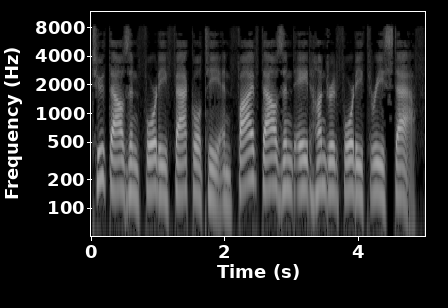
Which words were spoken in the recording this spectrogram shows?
2,040 faculty and 5,843 staff.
